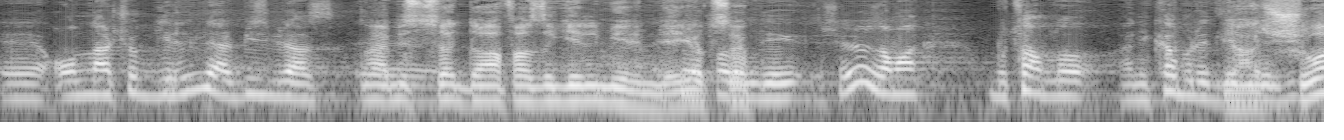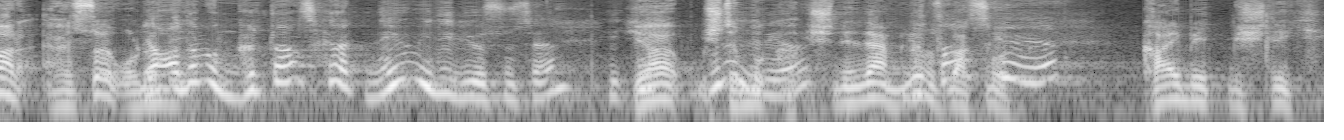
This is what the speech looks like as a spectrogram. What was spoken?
e, onlar çok gerildiler biz biraz e, Ha, biz daha fazla gerilmeyelim diye. şey Yoksa yapalım diye söylüyoruz ama bu tablo hani kabul edilebilir. ya şu var Ersoy orada Ya bir- adamın gırtlağını sıkarak ne ümit ediyorsun sen? Hikmet, Ya işte nedir bu ya? işte neden biliyor musun? Bak bu sıkıyor ya. kaybetmişlik,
